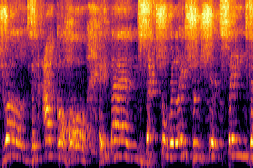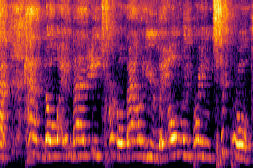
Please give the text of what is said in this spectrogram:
Drugs and alcohol, amen, sexual relationships, things that have no, amen, eternal value. They only bring temporal,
